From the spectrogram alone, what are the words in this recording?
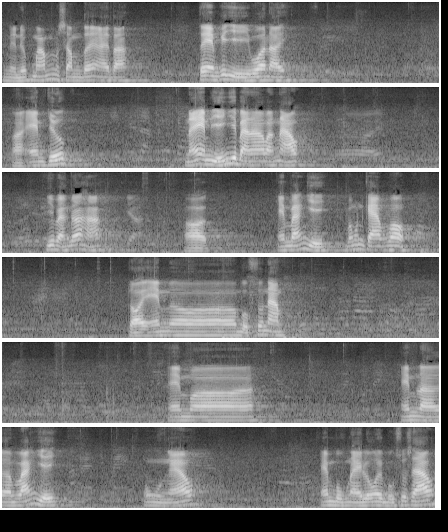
Này nước mắm xong tới ai ta? Tới em cái gì qua đây à, em trước. Nãy em diễn với bạn nào bạn nào? Với bạn đó hả? Ờ em bán gì? Bán bánh cam phải không? Rồi em ờ, uh, buộc số 5 em uh, em là bán gì? Quần áo. Em buộc này luôn em buộc số 6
